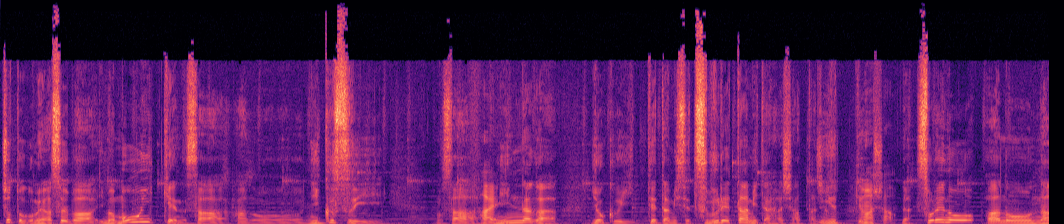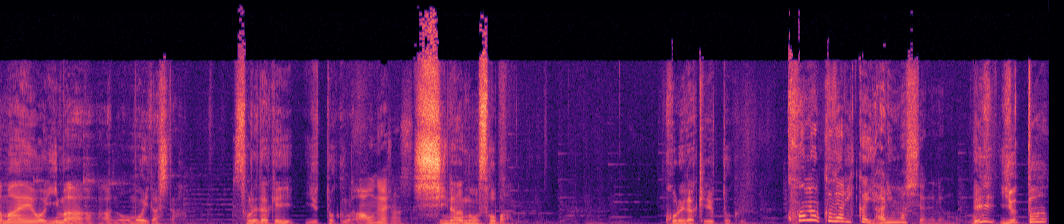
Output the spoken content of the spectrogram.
ちょっとごめんそういえば今もう一件さあの肉水のさ、はい、みんながよく行ってた店潰れたみたいな話あったじゃん。言ってました。それのあの名前を今あの思い出した。それだけ言っとくわ。あお願いします。信濃そば。これだけ言っとく。このくだり一回やりましたよねでも。え言った？あ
